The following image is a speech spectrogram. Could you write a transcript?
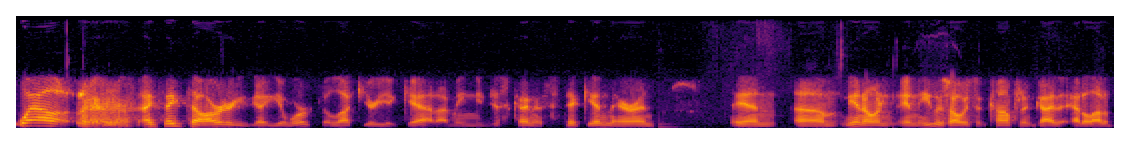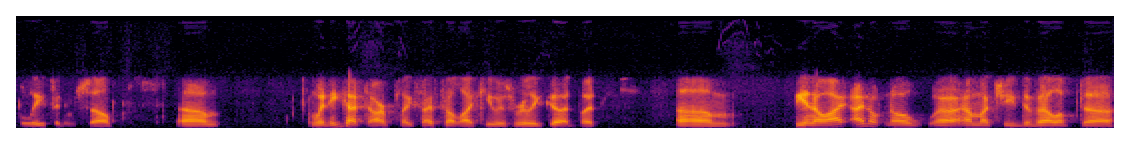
Well, I think the harder you work, the luckier you get. I mean, you just kind of stick in there and and um, you know, and, and he was always a confident guy that had a lot of belief in himself. Um, when he got to our place, I felt like he was really good, but um, you know, I, I don't know uh, how much he developed uh,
